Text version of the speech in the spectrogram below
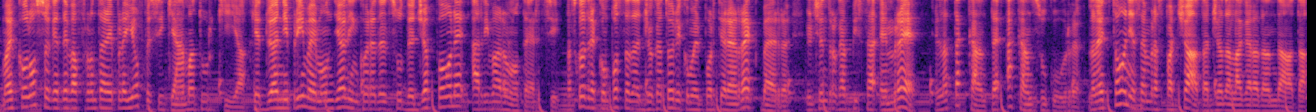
Ma il colosso che deve affrontare i playoff si chiama Turchia, che due anni prima ai mondiali in Corea del Sud e Giappone arrivarono terzi. La squadra è composta da giocatori come il portiere Rekber, il centrocampista Emre e l'attaccante Akan Sukur. La Lettonia sembra spacciata già dalla gara d'andata,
